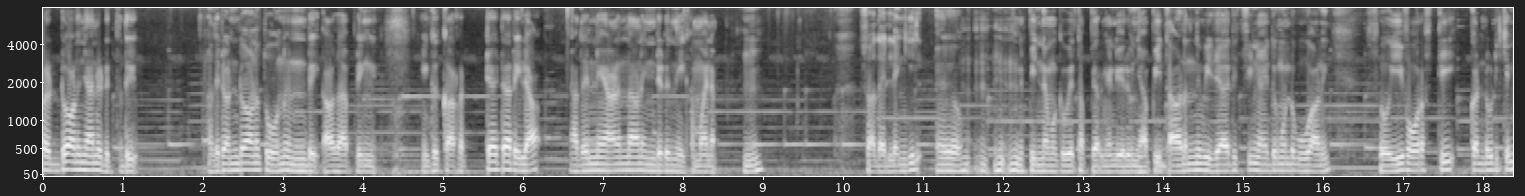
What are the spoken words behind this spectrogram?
റെഡും ആണ് ഞാൻ എടുത്തത്. അത് രണ്ടുമാണ് തോന്നുന്നുണ്ട് ആ സാപ്ലിങ് എനിക്ക് കറക്റ്റായിട്ട് അറിയില്ല. അത് തന്നെയാണെന്നാണ് എന്റെ ഒരു നിഗമനം. സോ അതല്ലെങ്കിൽ പിന്നെ നമുക്ക് പോയി തപ്പിയിറങ്ങേണ്ടി വരും. ഞാൻ അപ്പോൾ ഇതാണെന്ന് വിചാരിച്ച് ഞാൻ ഇതും കൊണ്ട് പോവാണ്. സോ ഈ ഫോറസ്റ്റ് കണ്ടുപിടിക്കാൻ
